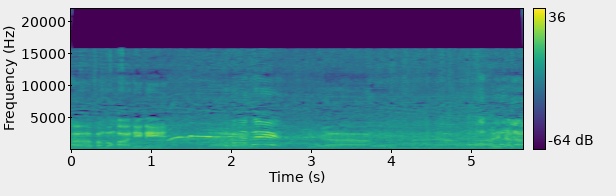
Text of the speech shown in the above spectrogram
uh, pembongkaran ini uh, juga balik kanan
